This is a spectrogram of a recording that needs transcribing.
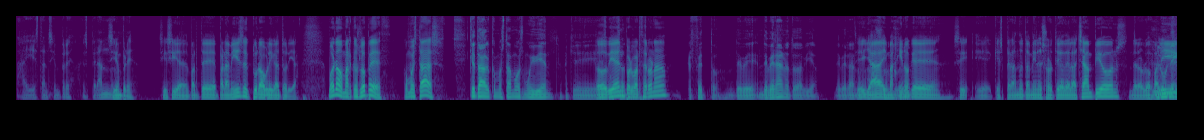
Ahí están siempre, esperando. Siempre. Sí, sí, aparte, para mí es lectura obligatoria. Bueno, Marcos López, ¿cómo estás? ¿Qué tal? ¿Cómo estamos? Muy bien. ¿Todo bien por Barcelona? Perfecto. De, de verano todavía. De verano. Sí, ya imagino que sí, eh, que esperando también el sorteo de la Champions, de la Europa League.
